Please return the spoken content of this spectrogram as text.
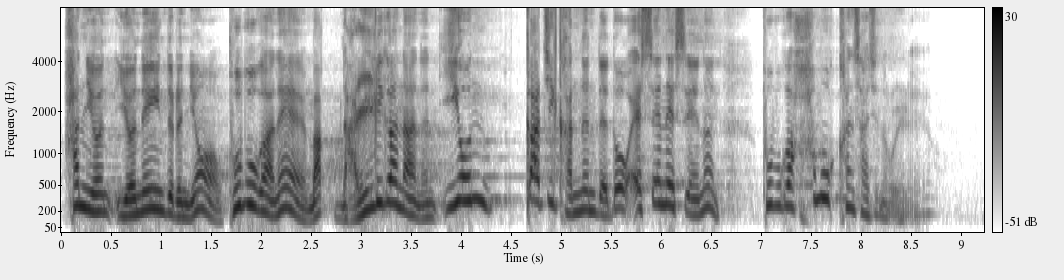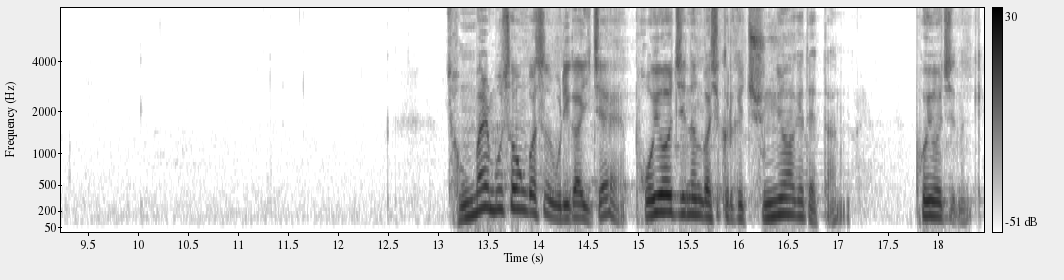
한 연, 연예인들은요, 부부 간에 막 난리가 나는 이혼까지 갔는데도 SNS에는 부부가 화목한 사진을 올려요. 정말 무서운 것은 우리가 이제 보여지는 것이 그렇게 중요하게 됐다는 거예요. 보여지는 게.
